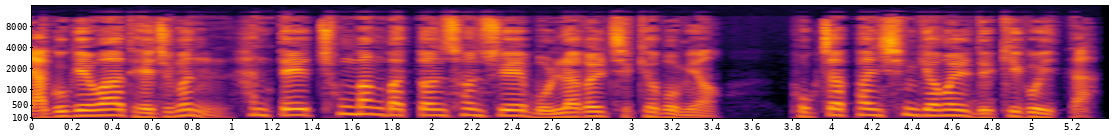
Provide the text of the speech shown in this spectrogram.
야구계와 대중은 한때 총망받던 선수의 몰락을 지켜보며 복잡한 심경을 느끼고 있다.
